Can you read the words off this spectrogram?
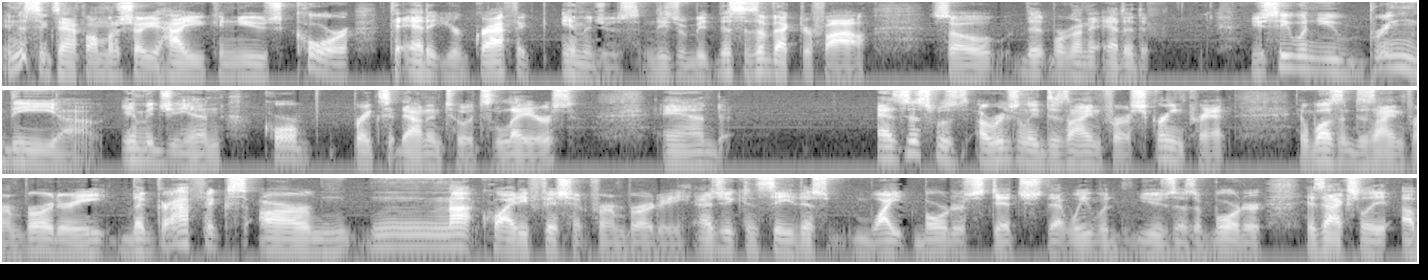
In this example, I'm going to show you how you can use Core to edit your graphic images. These would be this is a vector file, so that we're going to edit it. You see when you bring the uh, image in, Core breaks it down into its layers, and as this was originally designed for a screen print, it wasn't designed for embroidery. The graphics are not quite efficient for embroidery. As you can see, this white border stitch that we would use as a border is actually a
